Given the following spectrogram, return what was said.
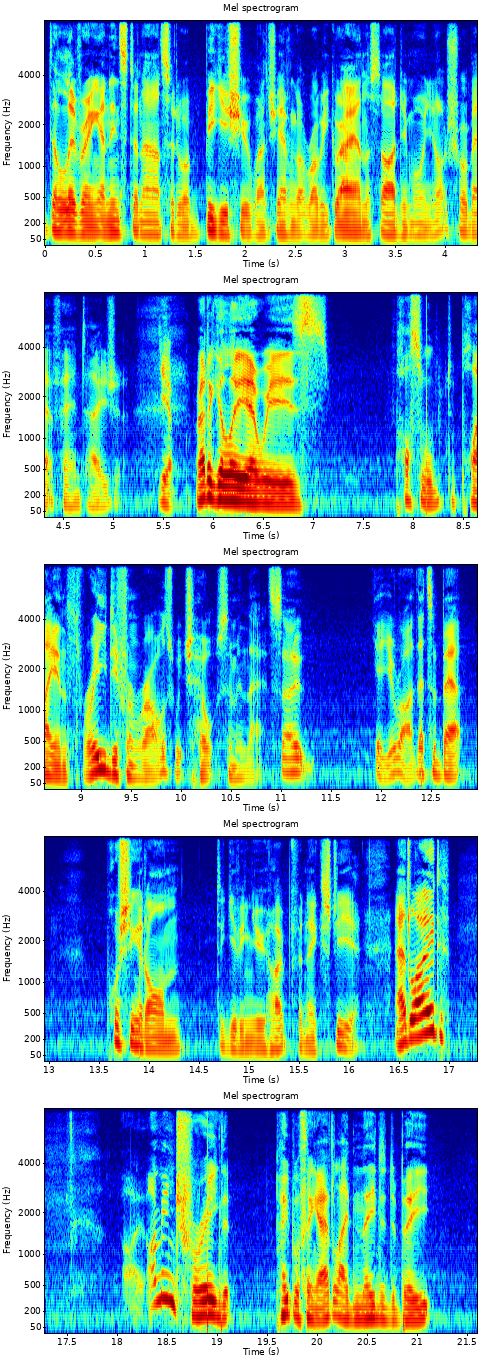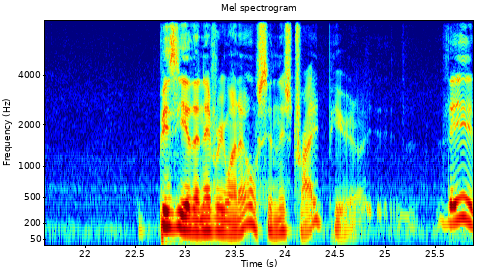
delivering an instant answer to a big issue once you haven't got Robbie Gray on the side anymore and you're not sure about Fantasia. Yep. Ratugolea is possible to play in three different roles, which helps him in that. So, yeah, you're right. That's about pushing it on to giving you hope for next year. Adelaide, I'm intrigued that people think Adelaide needed to be busier than everyone else in this trade period. Their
